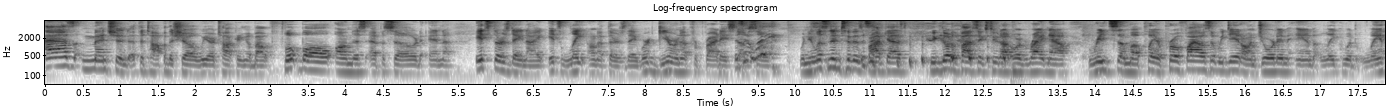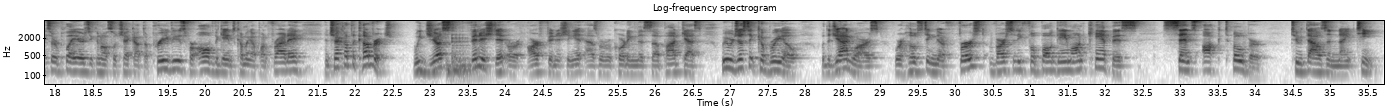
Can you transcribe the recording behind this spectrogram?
As mentioned at the top of the show, we are talking about football on this episode, and it's Thursday night. It's late on a Thursday. We're gearing up for Friday stuff. so when you're listening to this podcast, you can go to 562.org right now. Read some uh, player profiles that we did on Jordan and Lakewood Lancer players. You can also check out the previews for all of the games coming up on Friday and check out the coverage. We just finished it, or are finishing it as we're recording this uh, podcast. We were just at Cabrillo with the Jaguars We're hosting their first varsity football game on campus since October 2019.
